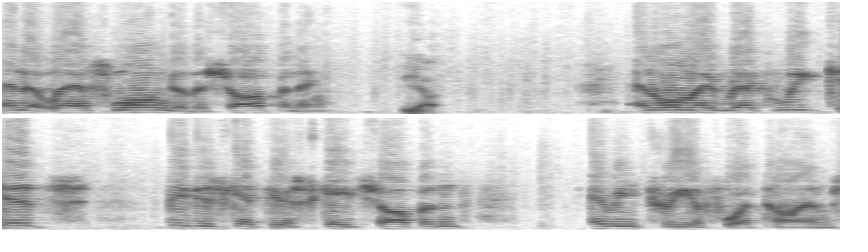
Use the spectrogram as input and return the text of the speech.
and it lasts longer. The sharpening. Yeah. And all my rec league kids, they just get their skate sharpened every three or four times.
